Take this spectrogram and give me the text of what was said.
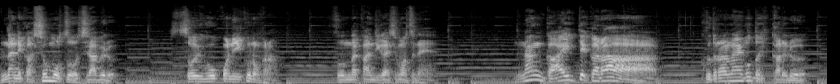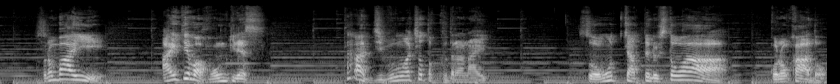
何か書物を調べる。そういう方向に行くのかな？そんな感じがしますね。なんか相手から、くだらないこと聞かれる。その場合、相手は本気です。ただ自分はちょっとくだらない。そう思っちゃってる人は、このカード、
